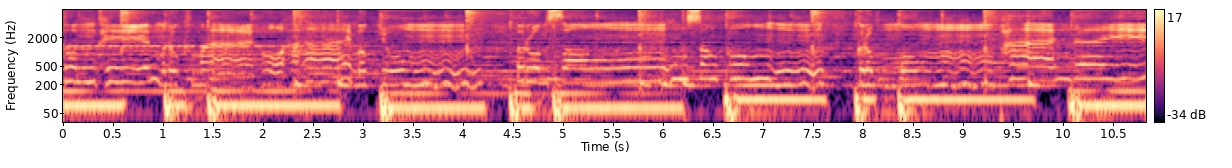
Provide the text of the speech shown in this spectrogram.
ធនធានមនុស្សខ្មែរហោហាយមកជុំរួមសងសង្គមគ្រប់មុំផែនដី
